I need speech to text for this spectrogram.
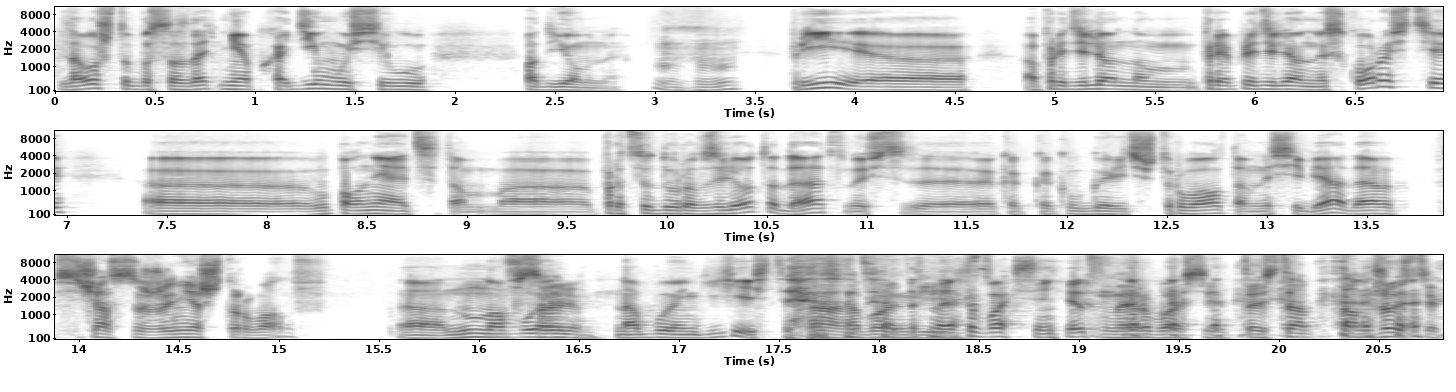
для того, чтобы создать необходимую силу подъемную. Угу. При, э, определенном, при определенной скорости выполняется там э, процедура взлета, да, то есть, э, как, как вы говорите, штурвал там на себя, да. Сейчас же нет штурвалов. А, ну, на, Боинг, на Боинге есть. А, на Боинге На Airbus нет. На Airbus. То есть там, там джойстик.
